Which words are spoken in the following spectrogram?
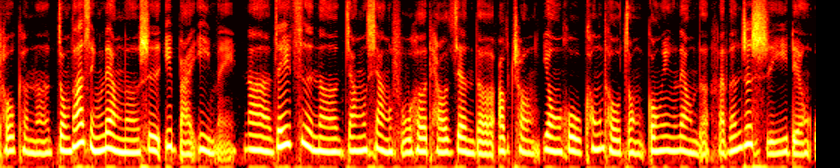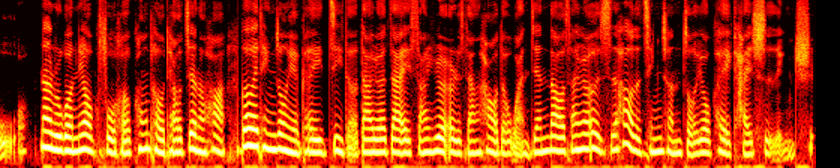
Token 呢，总发行量呢是一百亿枚。那这一次呢，将向符合条件的 Arbitrum 用户空投总供应量的百分之十一点五。那如果你有符合空投条件的话，各位听众也可以记得，大约在三月二十三号的晚间到三月二十四号的清晨左右可以开始领取。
